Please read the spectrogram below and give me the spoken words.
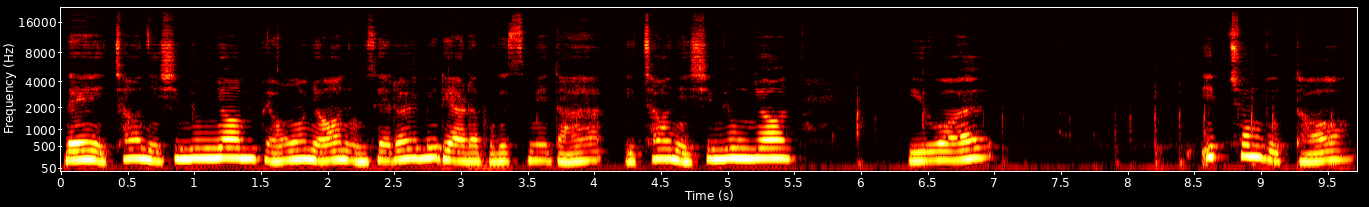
네, 2026년 병원년 운세를 미리 알아보겠습니다. 2026년 2월 입춘부터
